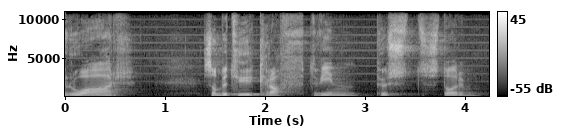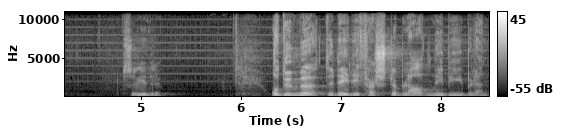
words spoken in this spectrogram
roar, som betyr kraft, vind, pust, storm osv. Og, og du møter det i de første bladene i Bibelen.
